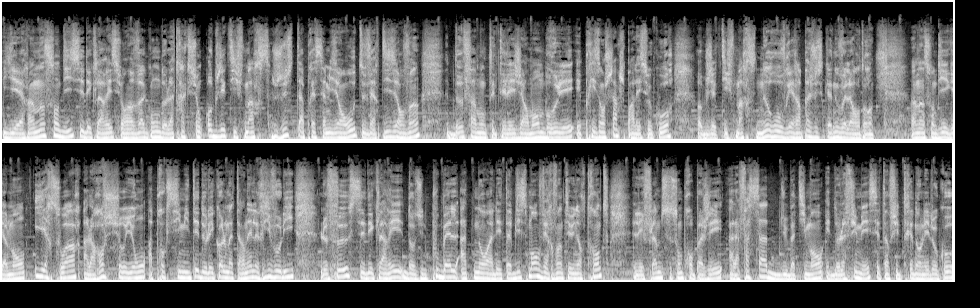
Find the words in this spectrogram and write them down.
Hier, un incendie s'est déclaré sur un wagon de l'attraction Objectif Mars juste après sa mise en route vers 10h20. Deux femmes ont été légèrement brûlées et prises en charge par les secours. Objectif Mars ne rouvrira pas jusqu'à nouvel ordre. Un incendie également hier soir à la Roche-sur-Yon, à proximité de l'école maternelle Rivoli. Le feu s'est déclaré dans une poubelle attenant à l'établissement vers 21h30. Les flammes se sont propagées à la façade du bâtiment et de la fumée s'est infiltrée dans les locaux.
